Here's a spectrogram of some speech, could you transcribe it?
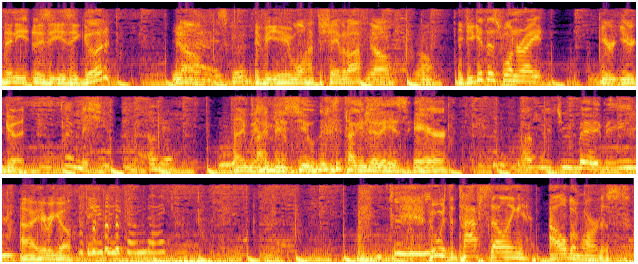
then he is he, is he good? no, Yeah, he's good. If he, he won't have to shave it off. No, no. If you get this one right, you're you're good. I miss you. Okay. I think we. I think we miss you. He's talking to his hair. I miss you, baby. All right, here we go. Baby, come back. Who was the top-selling album artist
